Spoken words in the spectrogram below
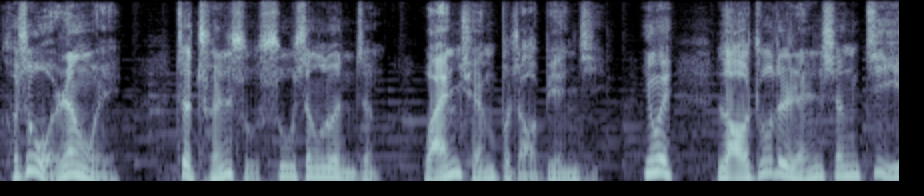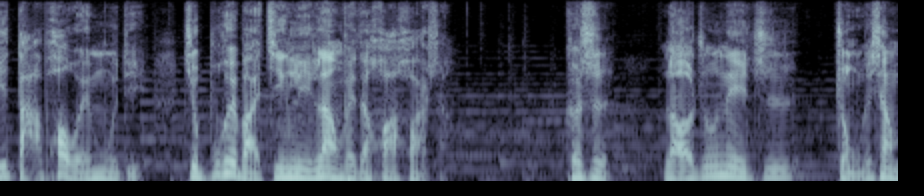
可是我认为这纯属书生论证，完全不着边际。因为老朱的人生既以打炮为目的，就不会把精力浪费在画画上。可是老朱那只肿得像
